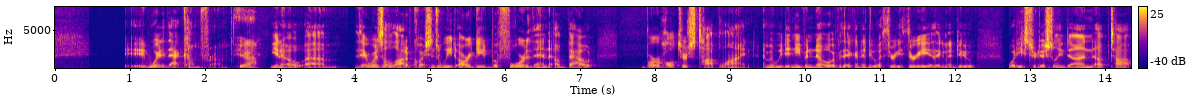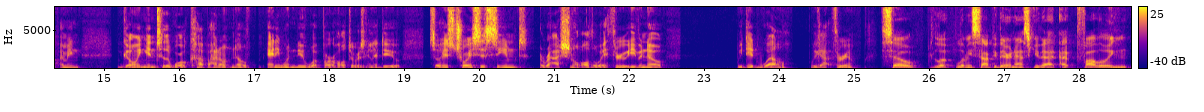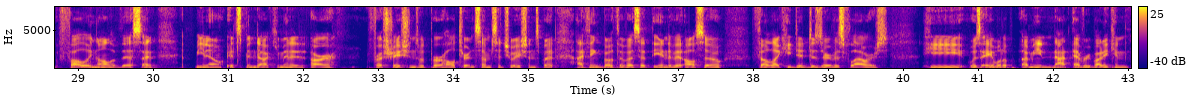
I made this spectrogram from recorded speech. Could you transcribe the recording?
eh, Where did that come from? Yeah. You know, um, there was a lot of questions. We'd argued before then about Berhalter's top line. I mean, we didn't even know if they're going to do a 3 3. Are they going to do what he's traditionally done up top? I mean, going into the World Cup, I don't know if anyone knew what Berhalter was going to do. So his choices seemed irrational all the way through, even though we did well. We got through. So l- let me stop you there and ask you that. Uh, following following all of this, I, you know, it's been documented our frustrations with Berhalter in some situations, but I think both of us at the end of it also felt like he did deserve his flowers. He was able to. I mean, not everybody can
